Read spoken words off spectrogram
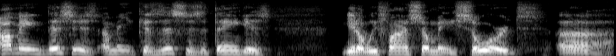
I mean, this is, I mean, because this is the thing is, you know, we find so many swords, uh,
